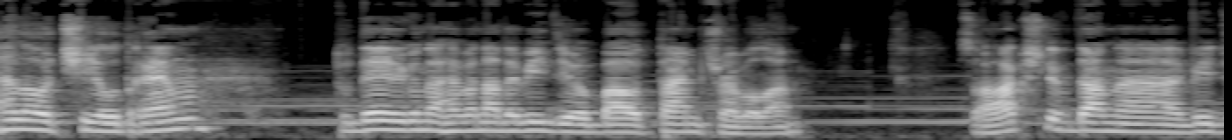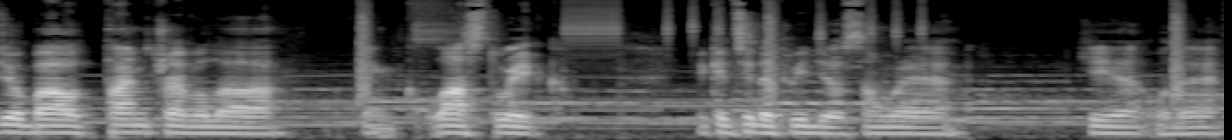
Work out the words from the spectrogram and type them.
Hello children! Today we're gonna have another video about time traveler. So I actually have done a video about time traveler, uh, I think last week. You can see that video somewhere here or there.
